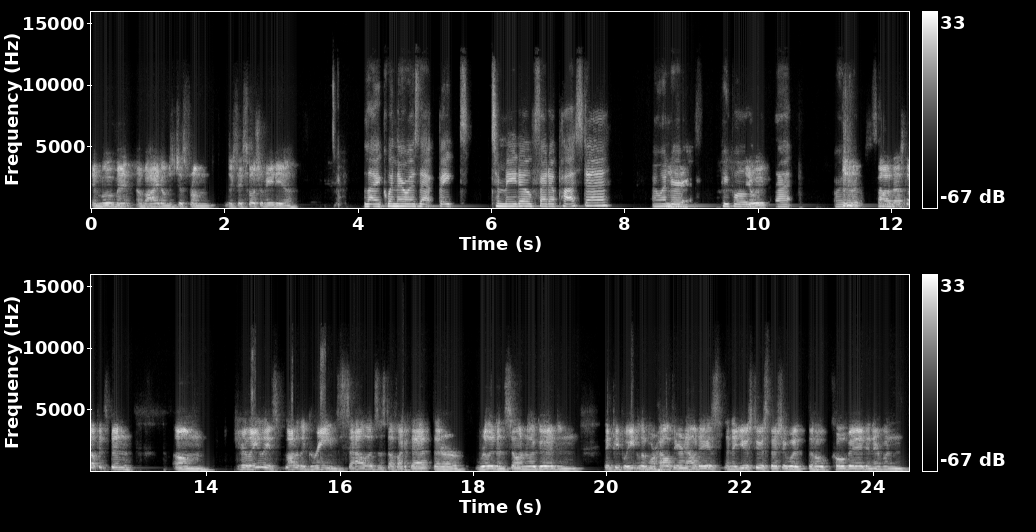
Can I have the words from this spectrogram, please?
in movement of items just from, like say, social media. Like when there was that baked tomato feta pasta. I wonder if people yeah, we, that or a lot of that stuff. It's been um, here lately it's a lot of the greens salads and stuff like that that are really been selling really good and i think people eat a little more healthier nowadays than they used to especially with the whole covid and everyone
